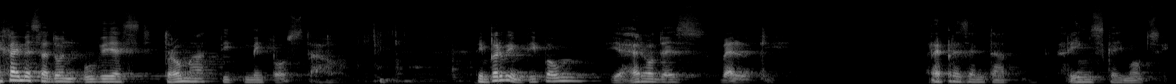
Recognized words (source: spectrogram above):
Nechajme sa doň uviesť troma typmi postav. Tým prvým typom je Herodes Veľký, reprezentant rímskej moci.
